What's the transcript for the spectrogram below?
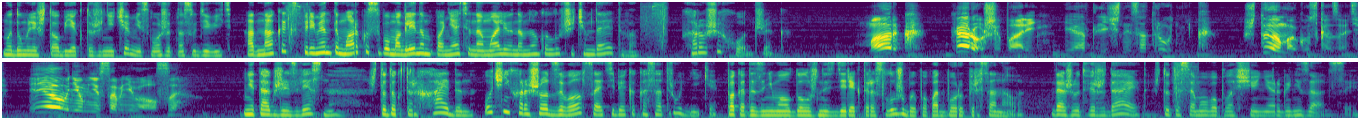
Мы думали, что объект уже ничем не сможет нас удивить. Однако эксперименты Маркуса помогли нам понять аномалию намного лучше, чем до этого. Хороший ход, Джек. Марк хороший парень и отличный сотрудник. Что я могу сказать? Я в нем не сомневался. Мне также известно, что доктор Хайден очень хорошо отзывался о тебе как о сотруднике, пока ты занимал должность директора службы по подбору персонала. Даже утверждает, что ты само воплощение организации.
